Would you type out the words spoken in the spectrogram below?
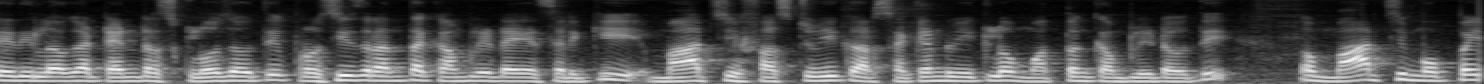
తేదీలోగా టెండర్స్ క్లోజ్ అవుతాయి. ప్రొసీజర్ అంతా కంప్లీట్ అయ్యేసరికి March first week or second వీక్లో మొత్తం కంప్లీట్ అవుతాయి. సో మార్చి ముప్పై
